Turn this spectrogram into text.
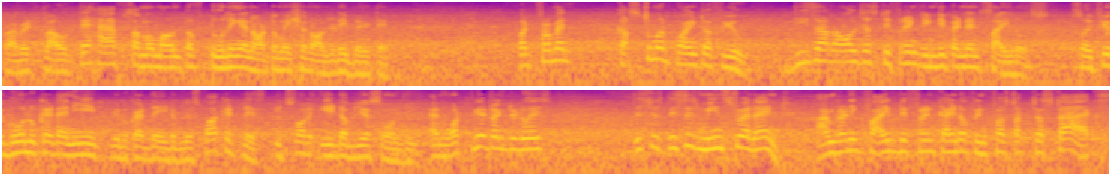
private cloud, they have some amount of tooling and automation already built in. But from a customer point of view, these are all just different independent silos. So if you go look at any, you look at the AWS marketplace, it's for AWS only. And what we are trying to do is, this is, this is means to an end. I'm running five different kind of infrastructure stacks.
